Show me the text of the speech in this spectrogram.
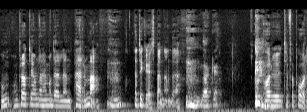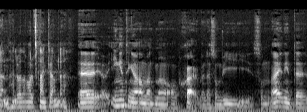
Hon, hon pratar ju om den här modellen PERMA. Mm. Den tycker jag är spännande. Verkligen. Har du träffat på den? Eller vad har du för tankar om det? Eh, ingenting jag använt mig av själv. Eller som vi, som, nej, det, inte,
